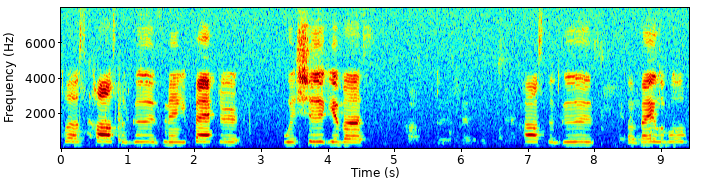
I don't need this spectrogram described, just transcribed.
Plus cost of goods manufactured, which should give us Cost of goods, eleven percent. cost of goods available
